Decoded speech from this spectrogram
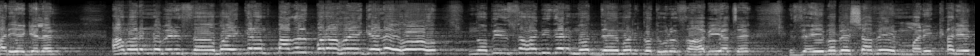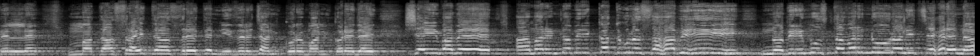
হারিয়ে গেলেন। আমার নবীর সাহাবাই কেরাম পাগল পরা হয়ে গেল। নবীর সাহাবিদের মধ্যে এমন কতগুলো সাহাবি আছে, যে এইভাবে সাবে মানিক হারিয়ে ফেললে মাথা আশ্রাইতে আশ্রাইতে নিজের যান কোরবান করে দেয়। সেইভাবে আমার নবীর কতগুলো সাহাবি, নবীর মুস্তাফার নূরানি চেহারা না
